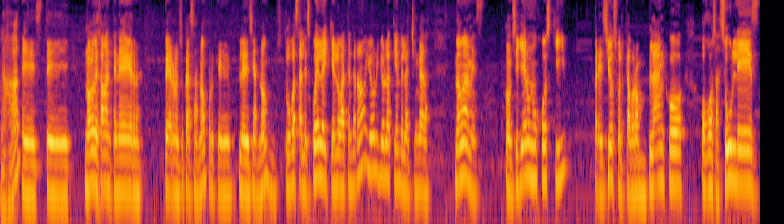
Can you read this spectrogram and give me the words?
Ajá. este, no lo dejaban tener perro en su casa, ¿no? Porque le decían, no, tú vas a la escuela y ¿quién lo va a atender? No, yo, yo lo atiendo y la chingada. No mames, consiguieron un husky precioso, el cabrón blanco, ojos azules,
